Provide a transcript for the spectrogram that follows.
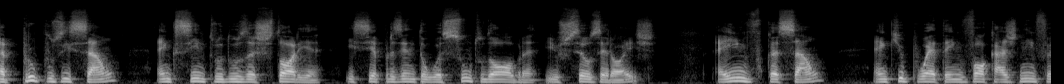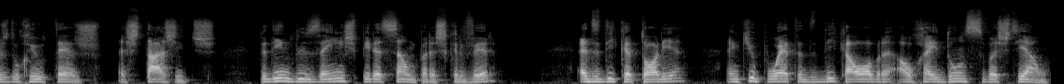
a proposição, em que se introduz a história e se apresenta o assunto da obra e os seus heróis, a invocação, em que o poeta invoca as ninfas do rio Tejo, as Tágides, pedindo-lhes a inspiração para escrever, a dedicatória, em que o poeta dedica a obra ao rei Dom Sebastião,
